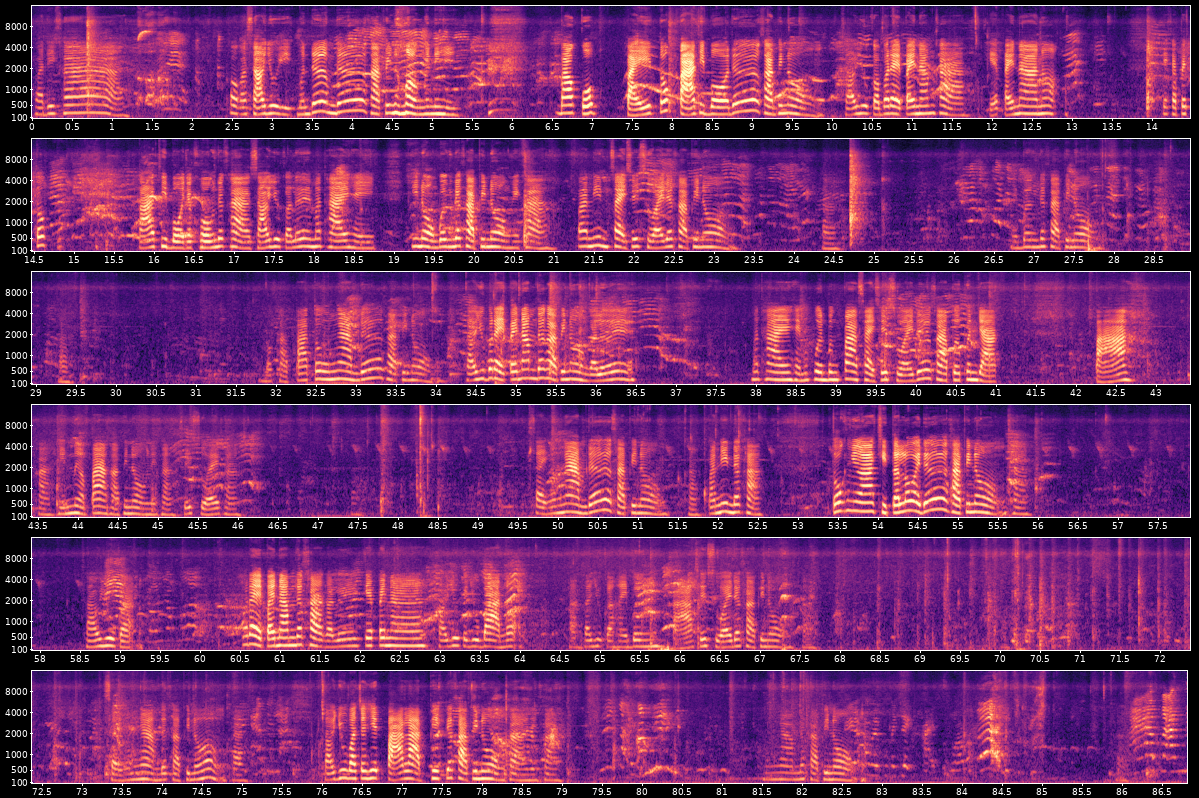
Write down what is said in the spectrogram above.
สวัสดีค่ะพ่อกับสาวอยู่อีกเหมือนเดิมเด้อค่ะ พี่น้องมื้อนี้บ่าวกบไปตกปลาที่บ่อเด้อค่ะ พี่น้องสาวอยู่กับบ่ได้ไปน้ำค่ะแกไปนาเนาะแกก็ไปตกปลาที่บ่อจะโค้งเด้อค่ะ สาวอยู่ก็เลยมาทายให้พี่น้องเบิ่งเด้อค่ะ พี่น้องนี่ค่ะป้านิ่นใส่สวยๆเด้อค่ะ พี่น้องค่ะให้เบิ่งเด้อค่ะ พี่น้องค่ะ บอกค่ะปลาตูงามเด้อค่ะพี่น้องสาวอยู่บ่ได้ไปนํเด้อค่ะพี่น้องก็เลย มาทายเห็นเพื่อนเบิ่งป้าใส่สวยๆเด้อค่ะ เพื่อเพิ่นอยากปลาค่ะ เห็นเนื้อป้าค่ะพี่น้องนี่ค่ะสวยๆค่ะ ใส่งามๆเด้อค่ะ พี่น้องค่ะปลานิ่นเด้อค่ะตกเหงื่อขีดตะโลยเด้อค่ะ พี่น้องค่ะสาวอยู่กะ ก็ได้ไปนำเด้อค่ะก็เลยเก็บไปนาเขาอยู่กับอยู่บ้านเนาะค่ะเขาอยู่กับไฮเบิ้งขาสวยๆเด้อค่ะพี่น้องค่ะใส่งามๆเด้อค่ะ พี่น้องค่ะเขาอยู่ว่าจะเฮ็ดปลาหลาดพริกเด้อค่ะพี่น้องค่ะนี่ค่ะงามๆเด้อค่ะพี่น้อง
